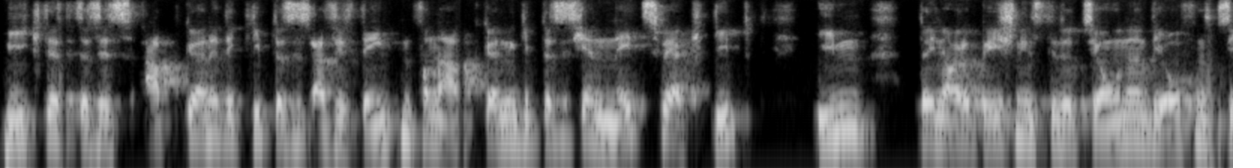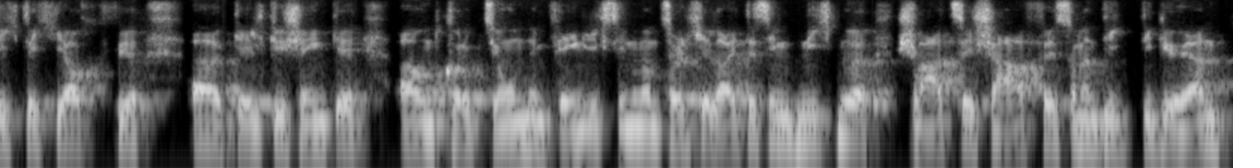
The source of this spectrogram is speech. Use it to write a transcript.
wiegt es, dass es Abgeordnete gibt, dass es Assistenten von Abgeordneten gibt, dass es hier ein Netzwerk gibt, in den europäischen Institutionen, die offensichtlich hier auch für äh, Geldgeschenke äh, und Korruption empfänglich sind. Und solche Leute sind nicht nur schwarze Schafe, sondern die, die gehören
